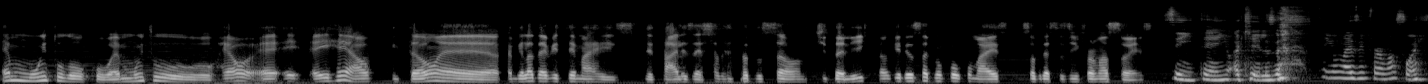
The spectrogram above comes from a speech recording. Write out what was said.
é muito louco, é muito real, é, é, é irreal. Então, é, a Camila deve ter mais detalhes sobre a produção Titanic, então eu queria saber um pouco mais sobre essas informações. Sim, tenho. Aqueles, tenho mais informações.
